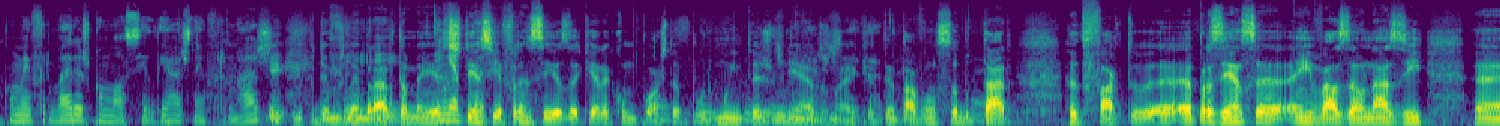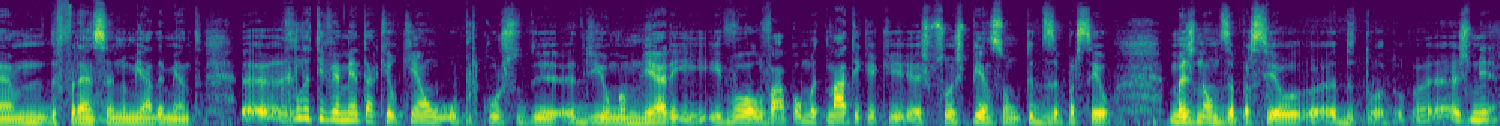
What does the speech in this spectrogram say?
como enfermeiras, como auxiliares de enfermagem. E, e podemos lembrar também a tinha... resistência francesa, que era composta por muitas mulheres, não é? que tentavam sabotar, de facto, a, a presença, a invasão nazi um, de França, nomeadamente. Uh, relativamente àquilo que é um, o percurso de, de uma mulher, e, e, vou levar para uma temática que as pessoas pensam que desapareceu, mas não desapareceu uh, de todo. As mulheres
